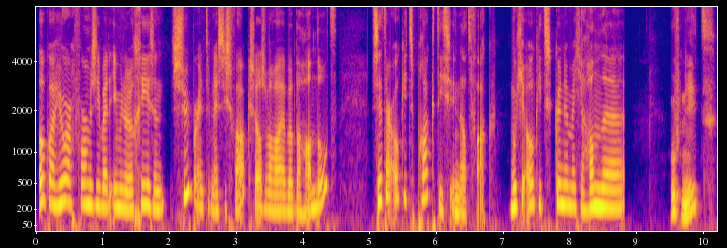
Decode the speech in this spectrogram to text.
ook wel heel erg voor me zie bij de immunologie is een super internistisch vak, zoals we al hebben behandeld. Zit er ook iets praktisch in dat vak? Moet je ook iets kunnen met je handen? Hoeft niet,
